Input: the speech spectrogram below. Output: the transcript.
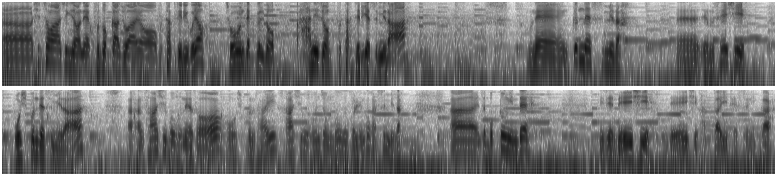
아, 시청하시기 전에 구독과 좋아요 부탁드리고요. 좋은 댓글도 많이 좀 부탁드리겠습니다. 운행 끝냈습니다. 네, 지금 3시 50분 됐습니다. 아, 한 45분에서 50분 사이 45분 정도 걸린 것 같습니다. 아, 이제 목동인데 이제 4시 4시 가까이 됐으니까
